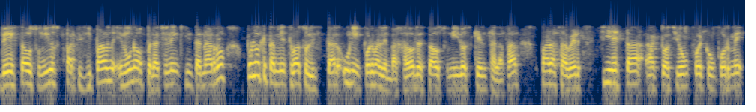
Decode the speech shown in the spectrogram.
de Estados Unidos participaron en una operación en Quintana Roo, por lo que también se va a solicitar un informe al embajador de Estados Unidos, Ken Salazar, para saber si esta actuación fue conforme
